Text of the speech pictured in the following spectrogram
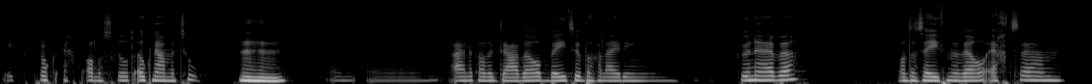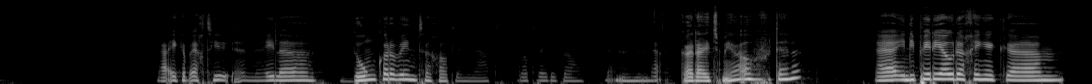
ik trok echt alle schuld ook naar me toe. Mm -hmm. En uh, eigenlijk had ik daar wel betere begeleiding in kunnen hebben. Want het heeft me wel echt, um, ja, ik heb echt hier een hele donkere winter gehad inderdaad. Dat weet ik wel. Ja. Mm -hmm. ja. Kan je daar iets meer over vertellen? Nou ja, in die periode ging ik um,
